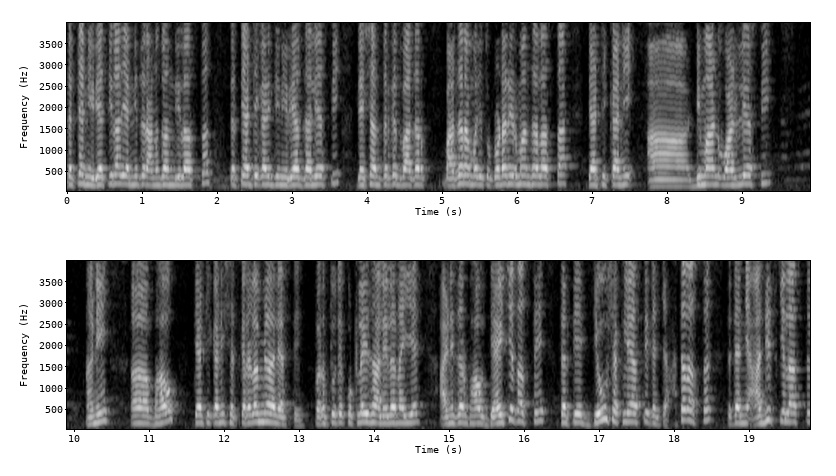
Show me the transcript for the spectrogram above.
तर त्या निर्यातीला यांनी जर अनुदान दिलं असतं तर त्या ठिकाणी ती निर्यात झाली असती. देशांतर्गत बाजार बाजारामध्ये तुटवडा निर्माण झाला असता. त्या ठिकाणी डिमांड वाढली असती. आणि भाव त्या ठिकाणी शेतकऱ्याला मिळाले असते. परंतु ते कुठलंही झालेलं नाहीये. आणि जर भाव द्यायचेच असते तर ते देऊ शकले असते त्यांच्या हातात असतं. तर त्यांनी आधीच केलं असतं.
